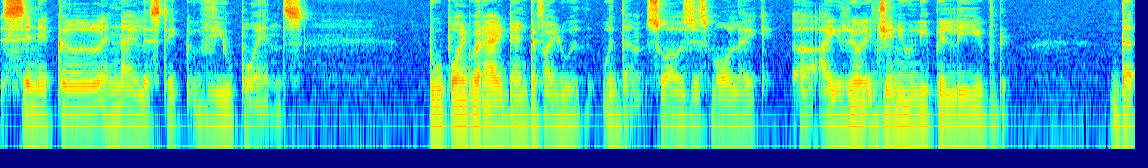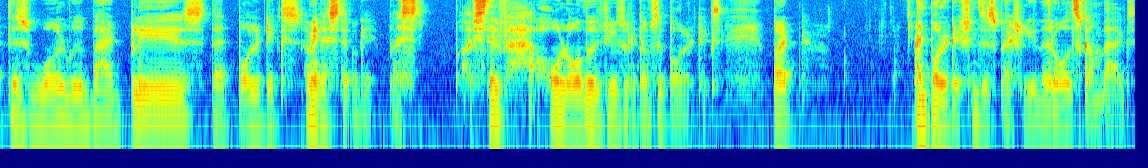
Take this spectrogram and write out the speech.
cynical and nihilistic viewpoints to a point where I identified with with them. So I was just more like uh, I really genuinely believed that this world was a bad place. That politics. I mean, I still okay. I, I still hold all those views when it comes to politics, but and politicians especially, they're all scumbags.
